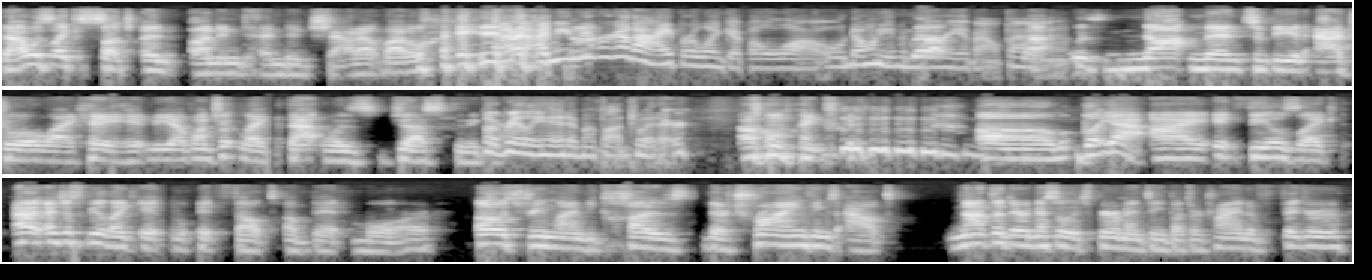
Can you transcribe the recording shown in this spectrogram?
That was like such an unintended shout out, by the way. That's- I mean, we were gonna hyperlink it below. Don't even That- worry about that. that was not meant to be an actual like, hey, hit me up on Twitter. Like that was just But example. really hit him up on Twitter. Oh my goodness. um but yeah i it feels like I, I just feel like it it felt a bit more oh, streamlined because they're trying things out. Not that they're necessarily experimenting, but they're trying to figure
